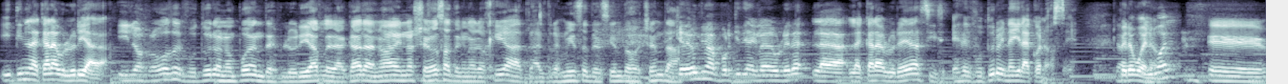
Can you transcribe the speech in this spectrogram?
y tiene la cara blureada. Y los robots del futuro no pueden desblurearle la cara, ¿no? no llegó esa tecnología al 3780. Que de última, ¿por qué tiene la cara blureada, la, la cara blureada si es del futuro y nadie la conoce? Pero bueno, Igual, eh,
